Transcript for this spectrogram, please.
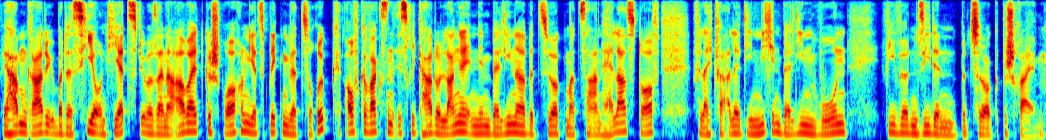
Wir haben gerade über das Hier und Jetzt, über seine Arbeit gesprochen. Jetzt blicken wir zurück. Aufgewachsen ist Ricardo Lange in dem Berliner Bezirk Marzahn-Hellersdorf. Vielleicht für alle, die nicht in Berlin wohnen, wie würden Sie den Bezirk beschreiben?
